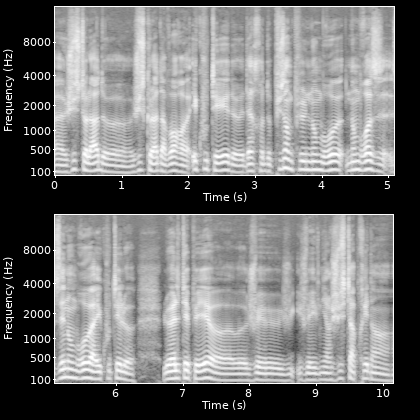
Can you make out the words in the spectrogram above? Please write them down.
euh, juste là de jusque là d'avoir écouté, d'être de, plus en plus nombreux, nombreuses et nombreux à écouter le, le LTP. je vais je vais y venir juste après dans,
